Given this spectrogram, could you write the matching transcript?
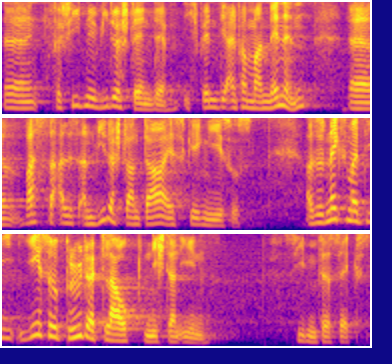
äh, verschiedene Widerstände. Ich werde die einfach mal nennen, äh, was da alles an Widerstand da ist gegen Jesus. Also zunächst einmal, die Jesu Brüder glaubten nicht an ihn. 7 Vers 6.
